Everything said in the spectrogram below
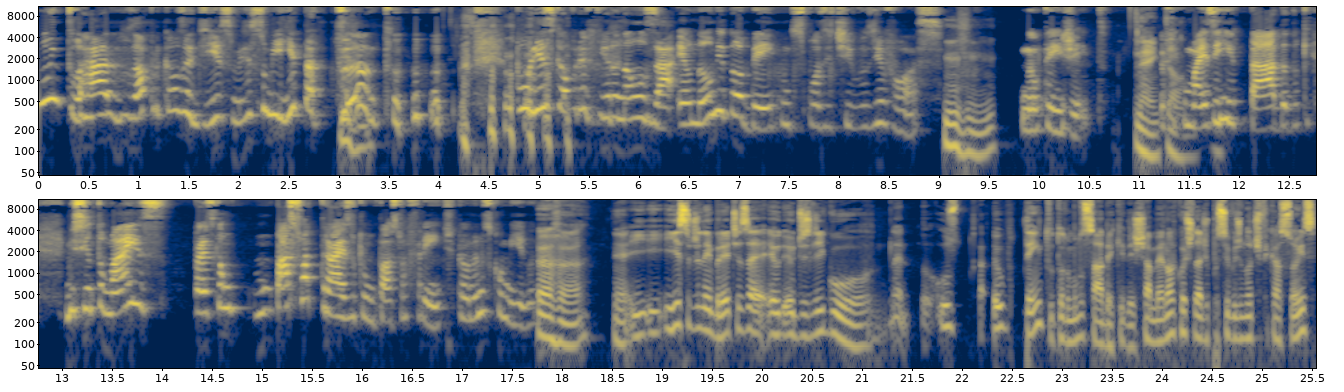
muito raro de usar por causa disso, mas isso me irrita tanto. por isso que eu prefiro não usar. Eu não me dou bem com dispositivos de voz. Uhum. Não tem jeito. É, então. Eu fico mais irritada do que. Me sinto mais. Parece que é um, um passo atrás do que um passo à frente, pelo menos comigo. Né? Aham. Uhum. É, e, e, isso de lembretes, é, eu, eu desligo. Né, os, eu tento, todo mundo sabe aqui, deixar a menor quantidade possível de notificações.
